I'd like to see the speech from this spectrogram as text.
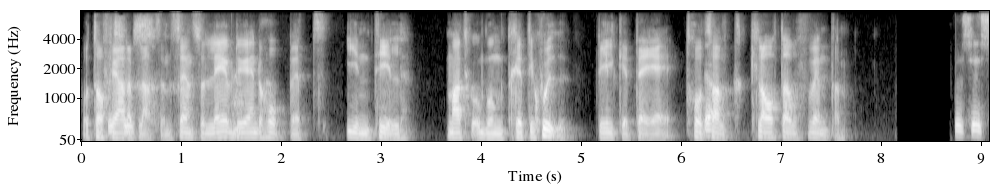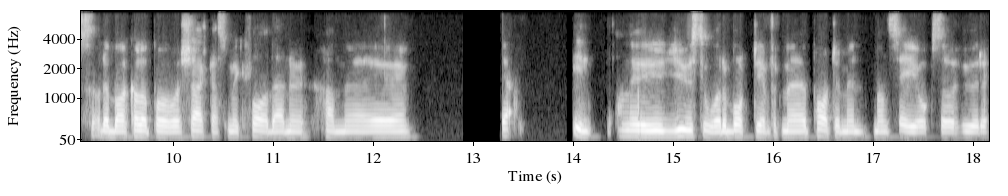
att ta fjärdeplatsen. Sen så levde ju ändå hoppet in till matchomgång 37. Vilket är trots Ja. allt klart över förväntan. Precis, och det är bara att kolla på Xhaka som är kvar där nu. Han, eh, ja, in, han är ju ljusår bort jämfört med Partey, men man ser ju också hur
